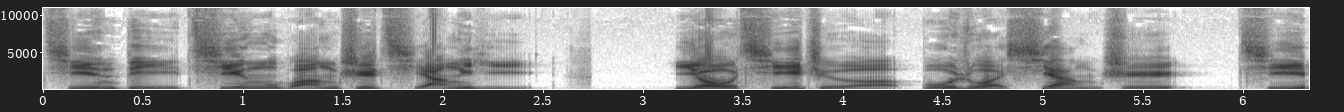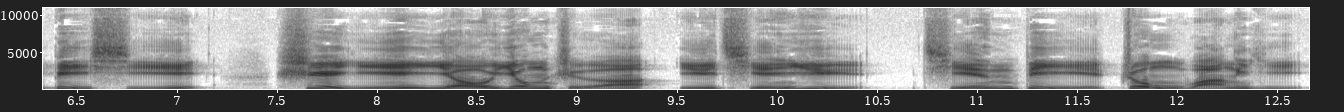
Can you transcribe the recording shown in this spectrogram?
秦必轻王之强矣。有其者，不若相之，其必喜。是以有庸者与秦遇，秦必众王矣。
